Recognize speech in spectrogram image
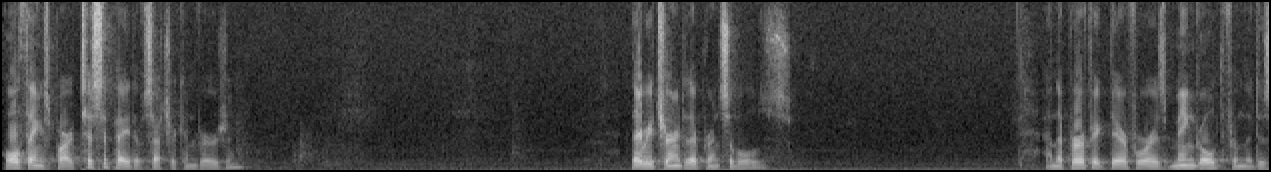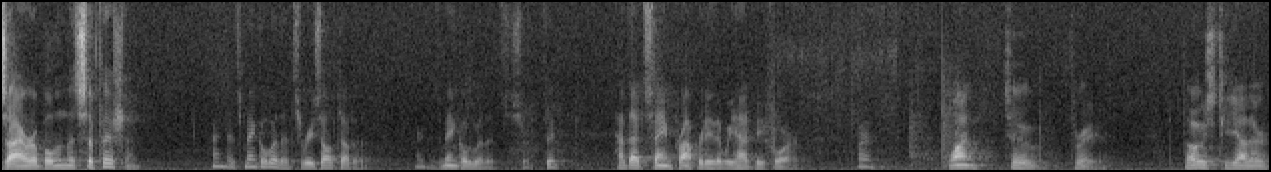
All things participate of such a conversion. They return to their principles. And the perfect, therefore, is mingled from the desirable and the sufficient. It's mingled with it. It's a result of it. It's mingled with it. So, have that same property that we had before. One, two, three. Those together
